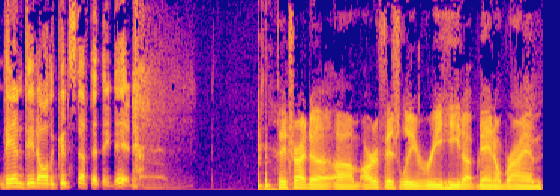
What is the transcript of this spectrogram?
they undid all the good stuff that they did. They tried to um, artificially reheat up Daniel Bryan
